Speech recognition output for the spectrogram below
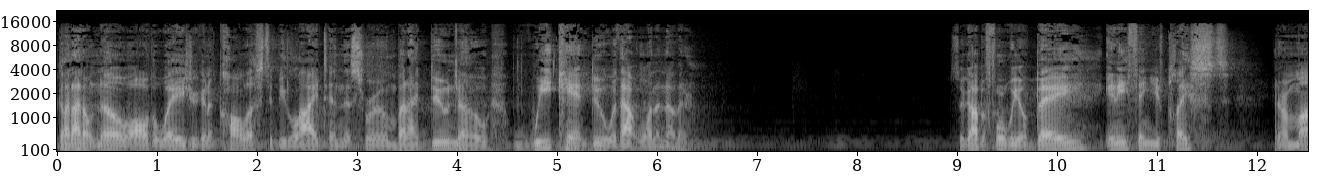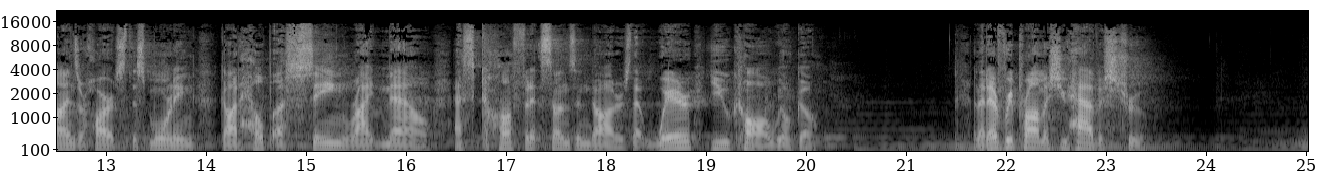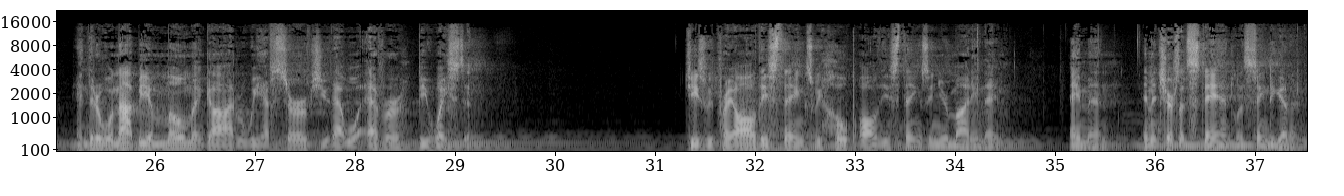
God, I don't know all the ways you're going to call us to be light in this room, but I do know we can't do it without one another. So, God, before we obey anything you've placed in our minds or hearts this morning, God, help us sing right now as confident sons and daughters that where you call, we'll go. And that every promise you have is true. And there will not be a moment, God, where we have served you that will ever be wasted. Jesus, we pray all these things. We hope all these things in your mighty name. Amen. Amen. Church, let's stand. Let's sing together.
